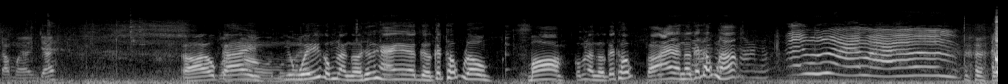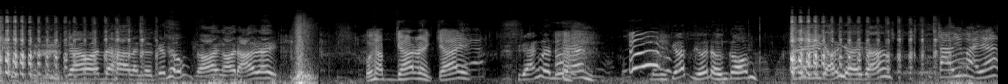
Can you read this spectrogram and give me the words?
Xong rồi anh chế rồi ok. Quá ngon mọi du người. quý cũng là người thứ hai người kết thúc luôn. Bo cũng là người kết thúc. Còn ai là người kết thúc nữa? Gao Anda là người kết thúc? Rồi ngồi đợi đi. Tôi sắp chết rồi chơi gắn lên nha đừng chết giữa đường con. Đi trở về cả. Tao với mày á.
